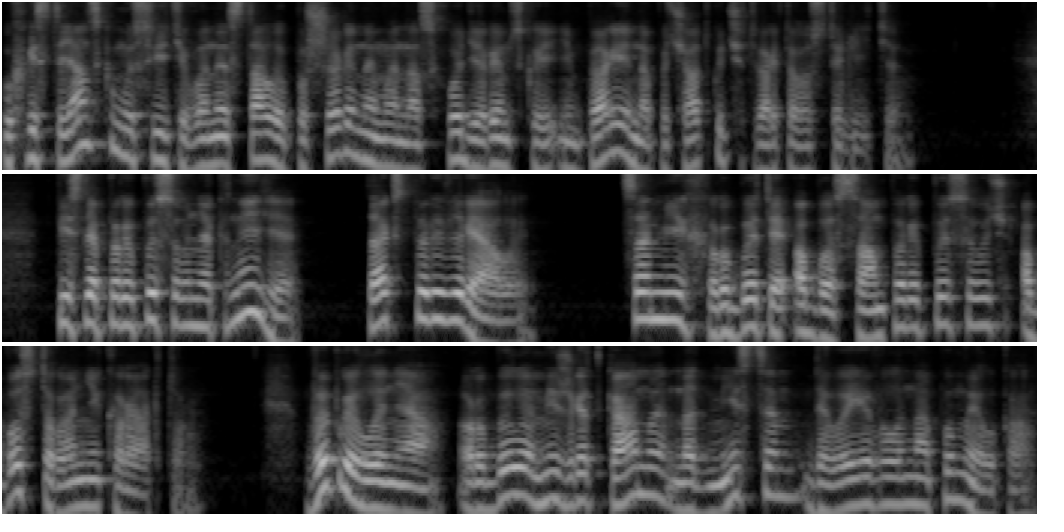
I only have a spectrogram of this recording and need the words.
у християнському світі вони стали поширеними на сході Римської імперії на початку IV століття. Після переписування книги текст перевіряли. Це міг робити або сам переписувач, або сторонній коректор. Виправлення робили між рядками над місцем, де виявлена помилка,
